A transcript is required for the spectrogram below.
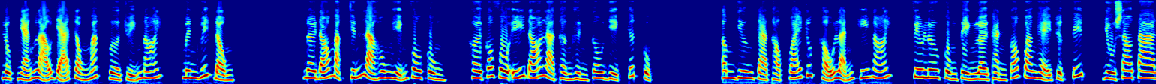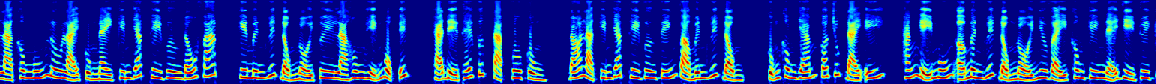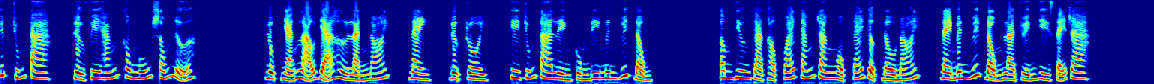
Lục nhãn lão giả trong mắt vừa chuyển nói, minh huyết động. Nơi đó mặt chính là hung hiểm vô cùng, hơi có vô ý đó là thần hình câu diệt kết cục. Âm dương cà thọc quái rút khẩu lãnh khí nói, phiêu lưu cùng tiền lời thành có quan hệ trực tiếp, dù sao ta là không muốn lưu lại cùng này kim giáp thi vương đấu pháp, kim minh huyết động nội tuy là hung hiểm một ít, khả địa thế phức tạp vô cùng, đó là kim giáp thi vương tiến vào minh huyết động, cũng không dám có chút đại ý, hắn nghĩ muốn ở minh huyết động nội như vậy không kiên nể gì truy kích chúng ta, trừ phi hắn không muốn sống nữa. Lục nhãn lão giả hừ lạnh nói, này, được rồi, kia chúng ta liền cùng đi minh huyết động. Âm dương cà thọc quái cắn răng một cái gật đầu nói, này minh huyết động là chuyện gì xảy ra?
